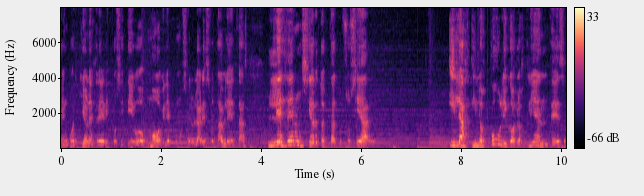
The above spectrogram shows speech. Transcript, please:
en cuestiones de dispositivos móviles como celulares o tabletas, les den un cierto estatus social. Y, los públicos, los clientes,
